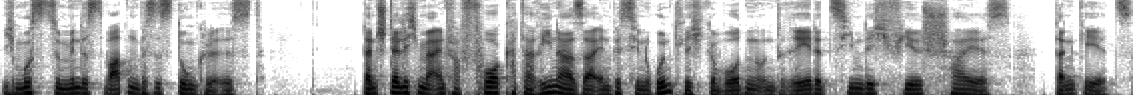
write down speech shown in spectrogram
Ich muss zumindest warten, bis es dunkel ist. Dann stelle ich mir einfach vor, Katharina sei ein bisschen rundlich geworden und rede ziemlich viel Scheiß. Dann geht's.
